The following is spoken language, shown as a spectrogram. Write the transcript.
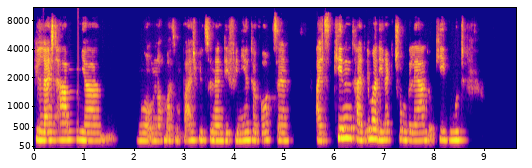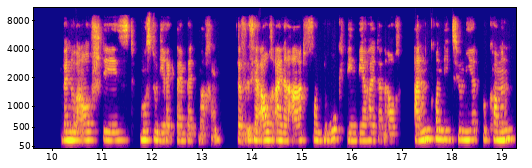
Vielleicht haben ja, nur um nochmal so ein Beispiel zu nennen, definierte Wurzeln als Kind halt immer direkt schon gelernt, okay, gut, wenn du aufstehst, musst du direkt dein Bett machen. Das ist ja auch eine Art von Druck, den wir halt dann auch ankonditioniert bekommen.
